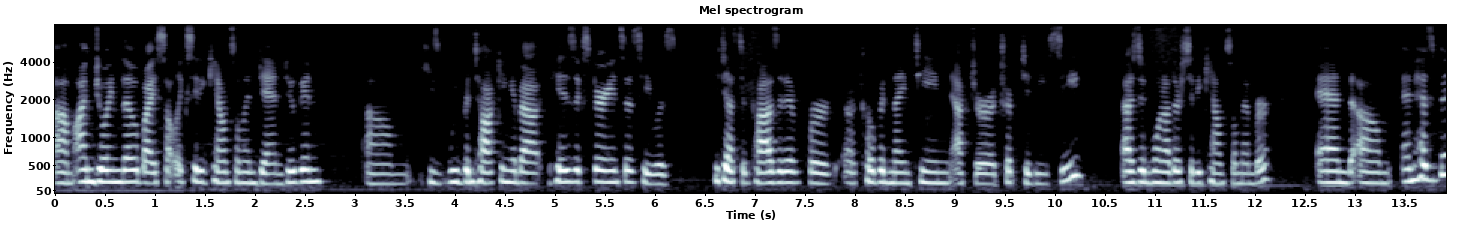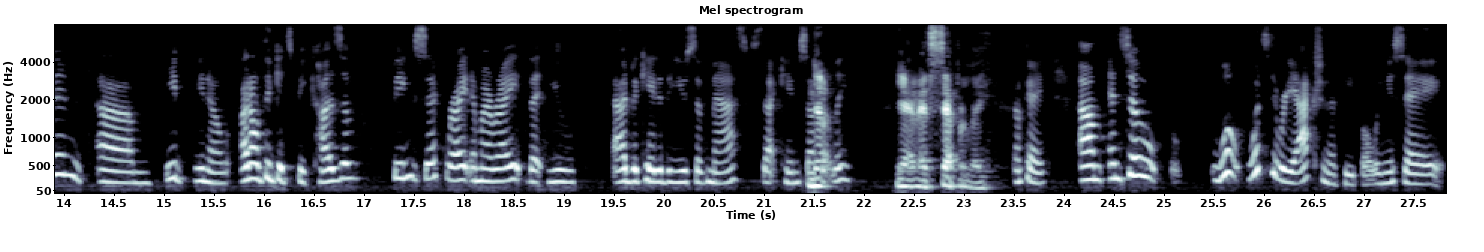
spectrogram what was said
Um, I'm joined though by Salt Lake City Councilman Dan Dugan. Um, he's we've been talking about his experiences. He was he tested positive for uh, COVID nineteen after a trip to DC, as did one other city council member, and um, and has been um, you know I don't think it's because of being sick, right? Am I right that you advocated the use of masks? That came separately. Yeah, that's separately. Okay. Um, and so, what what's the reaction of people when you say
